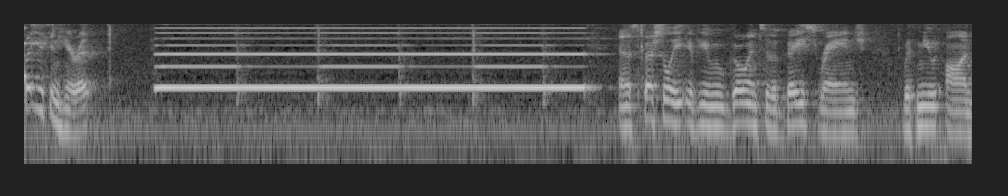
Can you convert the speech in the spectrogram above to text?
But you can hear it. And especially if you go into the bass range, with mute on.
